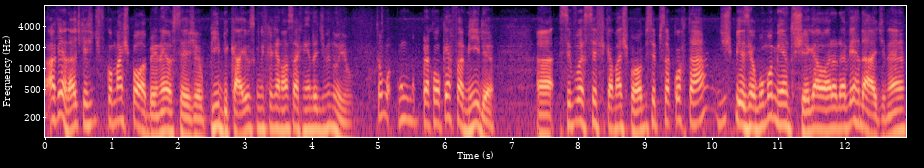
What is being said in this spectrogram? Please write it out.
a verdade é que a gente ficou mais pobre, né? Ou seja, o PIB caiu, significa que a nossa renda diminuiu. Então, para qualquer família, uh, se você fica mais pobre, você precisa cortar despesa em algum momento. Chega a hora da verdade, né?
